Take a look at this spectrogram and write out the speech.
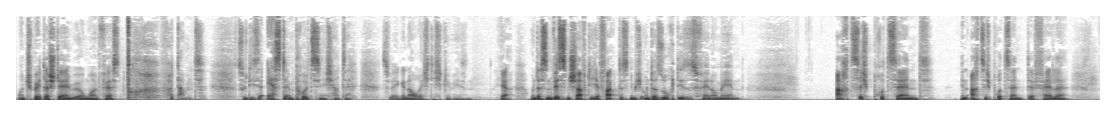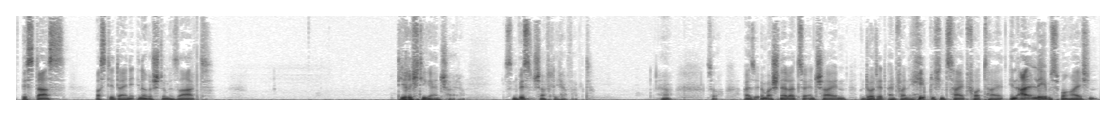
Und später stellen wir irgendwann fest, verdammt, so dieser erste Impuls, den ich hatte, das wäre genau richtig gewesen. Ja, und das ist ein wissenschaftlicher Fakt, das nämlich untersucht dieses Phänomen. 80 Prozent in 80 Prozent der Fälle ist das, was dir deine innere Stimme sagt, die richtige Entscheidung. Das ist ein wissenschaftlicher Fakt. Ja? So. Also immer schneller zu entscheiden bedeutet einfach einen erheblichen Zeitvorteil in allen Lebensbereichen.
